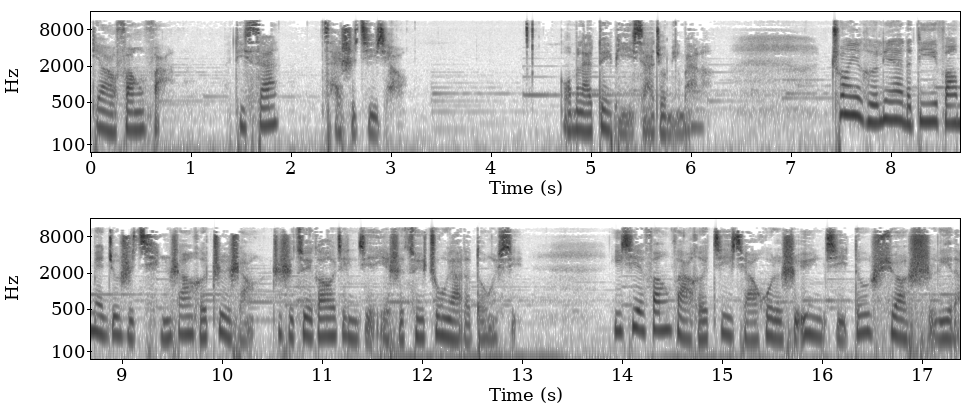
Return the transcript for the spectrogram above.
第二方法，第三才是技巧。我们来对比一下就明白了。创业和恋爱的第一方面就是情商和智商，这是最高境界，也是最重要的东西。一切方法和技巧或者是运气都需要实力的，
